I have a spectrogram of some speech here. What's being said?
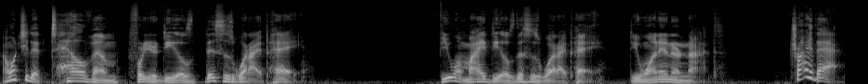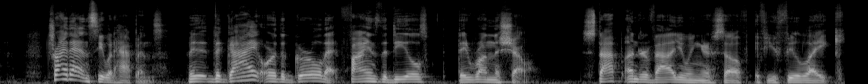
I want you to tell them for your deals, this is what I pay. If you want my deals, this is what I pay. Do you want in or not? Try that. Try that and see what happens. The guy or the girl that finds the deals, they run the show. Stop undervaluing yourself if you feel like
